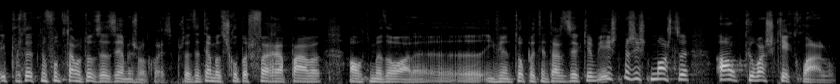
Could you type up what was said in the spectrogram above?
e, portanto, no fundo, estavam todos a dizer a mesma coisa. Portanto, até uma desculpa esfarrapada à última da hora inventou para tentar dizer que havia isto, mas isto mostra algo que eu acho acho que é claro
